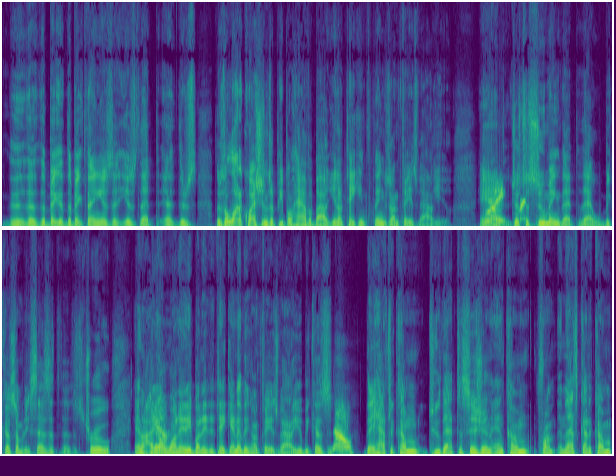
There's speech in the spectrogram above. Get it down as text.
the, the the big the big thing is that is that uh, there's there's a lot of questions that people have about you know taking things on face value, and right, just right. assuming that that because somebody says it that it's true. And I yeah. don't want anybody to take anything on face value because no. they have to come to that decision and come from, and that's got to come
